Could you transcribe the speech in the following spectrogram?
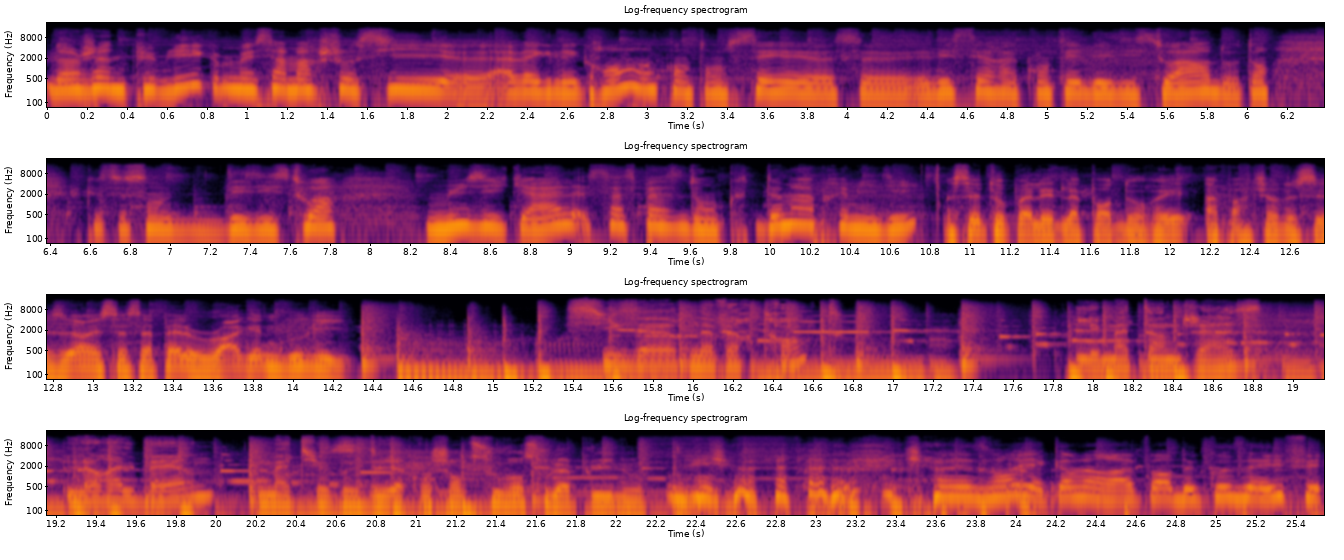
d'un jeune public, mais ça marche aussi euh, avec les grands hein, quand on sait se laisser raconter des histoires, d'autant que ce sont des histoires musicales. Ça se passe donc demain après-midi. C'est au Palais de la Porte Dorée à partir de 16h et ça s'appelle Rag and Boogie. 6h, 9h30. Les matins de jazz. Laure Alberne, Mathieu Baudou. C'est-à-dire qu'on chante souvent sous la pluie, nous. Oui, carrément, il y a comme un rapport de cause à effet.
